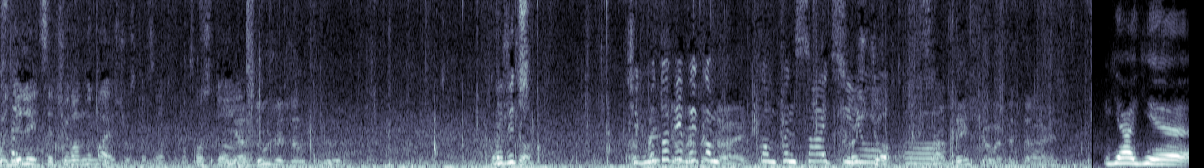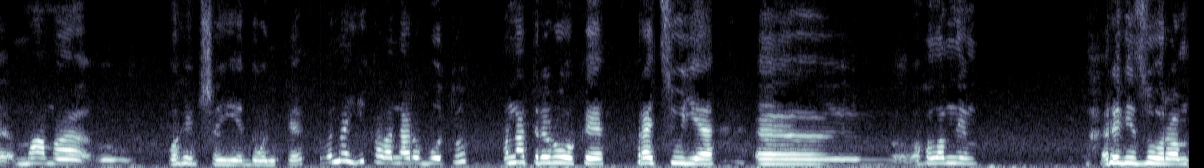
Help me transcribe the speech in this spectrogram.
просто поділіться, чи вам немає що сказати? Ну просто Я дуже жалкую. про що? чи Про те, готові що ви ком- питаєте. компенсацію? Про що? е, За те, що ви питаєте. Я є мама е, погибшої доньки. Вона їхала на роботу. Вона три роки працює е, головним ревізором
